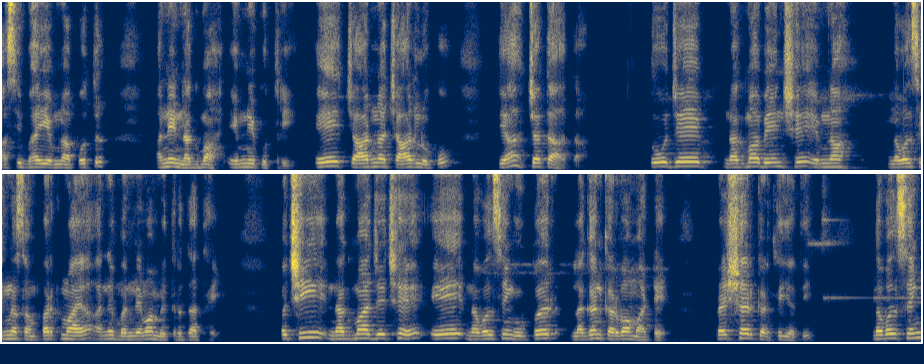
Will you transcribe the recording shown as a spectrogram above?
આસિફભાઈ, એમના પુત્ર અને નગમા, એમની પુત્રી. એ ચારના ચાર લોકો ત્યાં જતા હતા. તો જે નગમાબેન છે, એમના નવલસિંહના સંપર્કમાં આવ્યા અને બંનેમાં મિત્રતા થઈ. પછી નગમા જે છે, એ નવલસિંહ ઉપર લગ્ન કરવા માટે પ્રેશર કરતી હતી. નવલસિંહ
